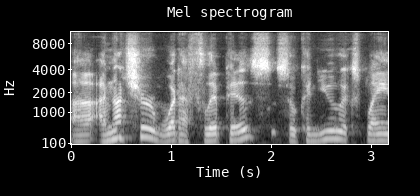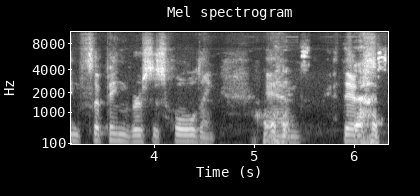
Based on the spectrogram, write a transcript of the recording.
Uh, I'm not sure what a flip is. So can you explain flipping versus holding? And there's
